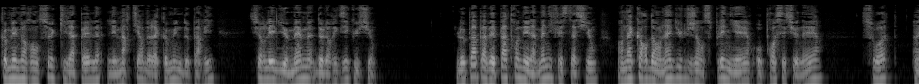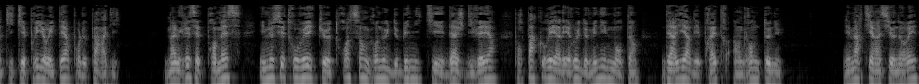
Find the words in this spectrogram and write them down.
commémorant ceux qu'il appelle les martyrs de la Commune de Paris sur les lieux mêmes de leur exécution. Le pape avait patronné la manifestation en accordant l'indulgence plénière aux processionnaires, soit un ticket prioritaire pour le paradis. Malgré cette promesse, il ne s'est trouvé que trois cents grenouilles de bénitier d'âge divers pour parcourir les rues de Ménilmontant, derrière les prêtres en grande tenue. Les martyrs ainsi honorés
